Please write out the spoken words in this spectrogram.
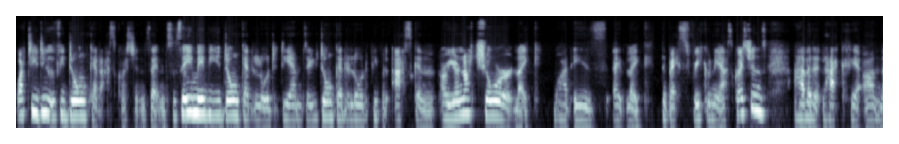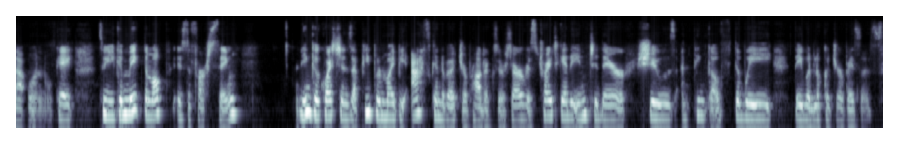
What do you do if you don't get asked questions then? So say maybe you don't get a load of DMs or you don't get a load of people asking or you're not sure like what is uh, like the best frequently asked questions. I have a little hack for you on that one, okay? So you can make them up is the first thing think of questions that people might be asking about your products or service. Try to get into their shoes and think of the way they would look at your business.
